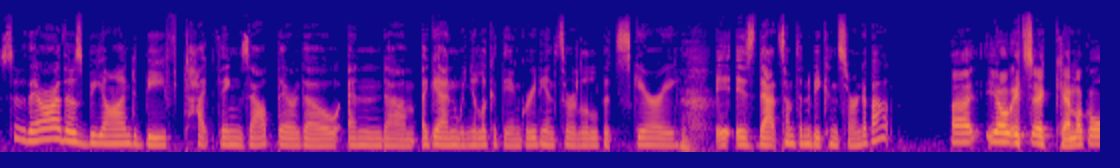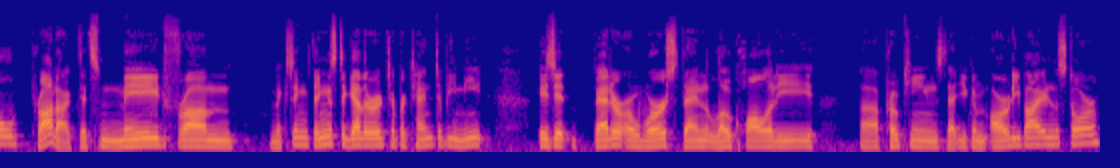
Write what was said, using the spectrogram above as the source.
So there are those beyond beef type things out there, though. And um, again, when you look at the ingredients, they're a little bit scary. Is that something to be concerned about? Uh, you know, it's a chemical product. It's made from mixing things together to pretend to be meat. Is it better or worse than low quality uh, proteins that you can already buy in the store?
